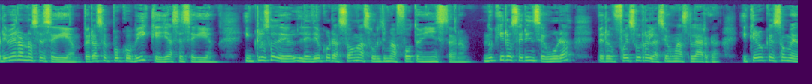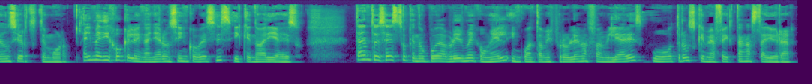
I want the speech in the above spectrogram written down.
Primero no se seguían, pero hace poco vi que ya se seguían. Incluso le dio corazón a su última foto en Instagram. No quiero ser insegura, pero fue su relación más larga, y creo que eso me da un cierto temor. Él me dijo que lo engañaron cinco veces y que no haría eso. Tanto es esto que no puedo abrirme con él en cuanto a mis problemas familiares u otros que me afectan hasta llorar.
